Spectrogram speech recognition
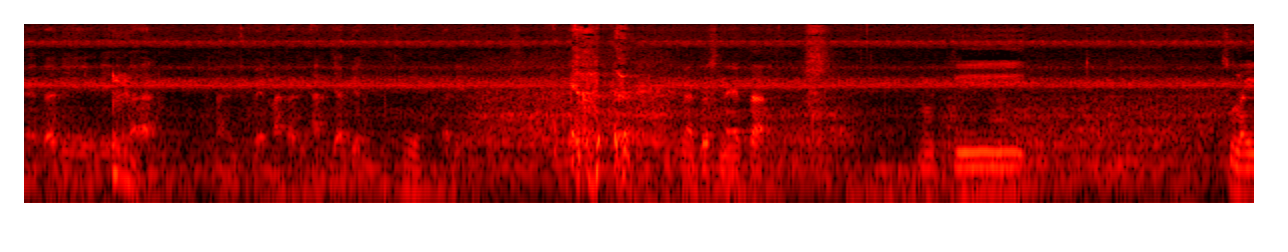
Ternyata di di Quran An Tadi An Jabir Iya. tadi. Nah terus neta. Nuti Sulai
